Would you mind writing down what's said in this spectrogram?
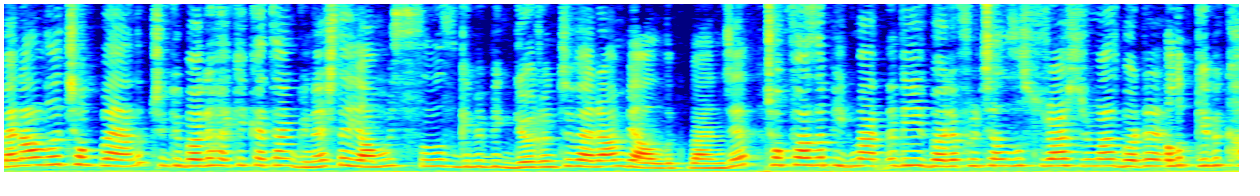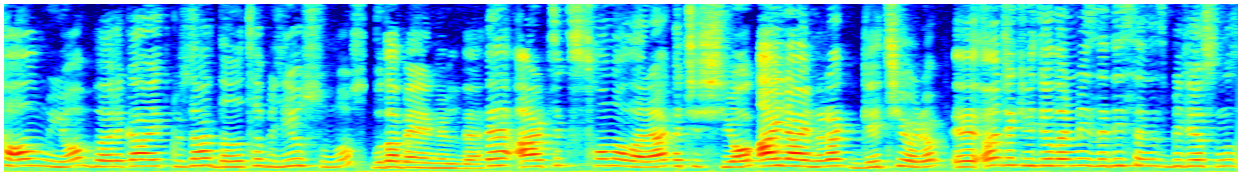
Ben allığı çok beğendim çünkü böyle hakikaten güneşte yanmışsınız gibi bir görüntü veren bir allık bence. Çok fazla pigmentli değil böyle fırçanızı sürer sürmez böyle alıp gibi kalmıyor. Böyle gayet güzel dağıtabiliyorsunuz. Bu da beğenildi. Ve artık son olarak kaçış yok. Eyeliner'a geçiyorum. Ee, önceki videolarımı izlediyseniz biliyorsunuz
